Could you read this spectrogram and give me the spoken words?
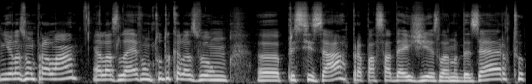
E elas vão para lá, elas levam tudo que elas vão uh, precisar para passar 10 dias lá no deserto.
